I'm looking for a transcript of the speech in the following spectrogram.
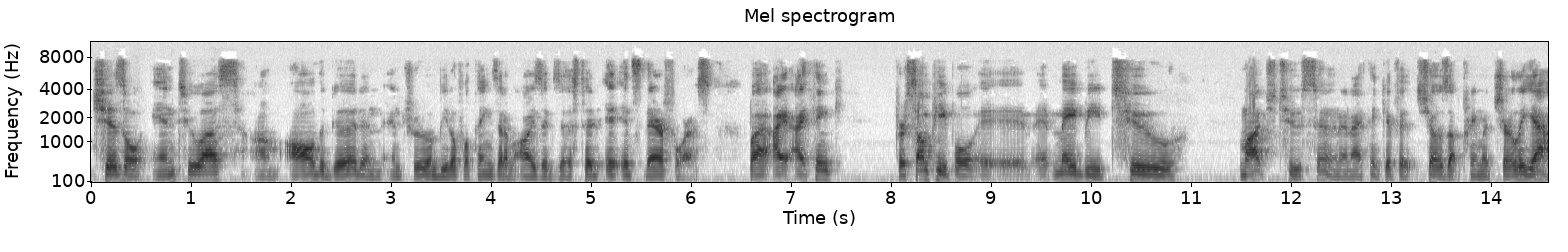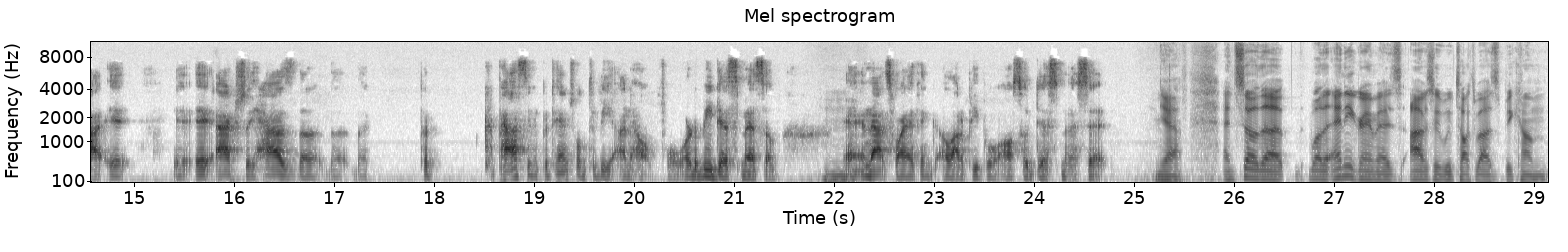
chisel into us um, all the good and, and true and beautiful things that have always existed. It, it's there for us. But I, I think for some people, it, it, may be too much too soon. And I think if it shows up prematurely, yeah, it it, it actually has the, the, the capacity and potential to be unhelpful or to be dismissive. Mm. And that's why I think a lot of people also dismiss it. Yeah, and so the well, the Enneagram is obviously we've talked about has become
